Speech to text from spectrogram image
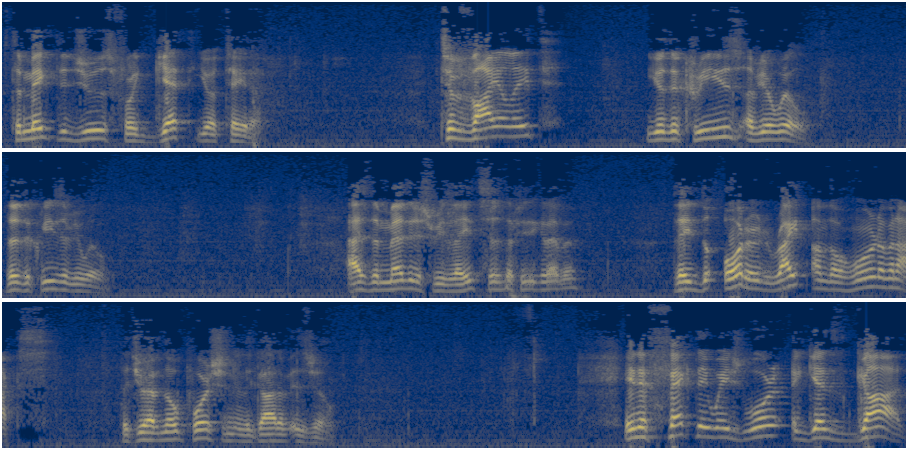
is to make the Jews forget your Torah, to violate your decrees of your will. The decrees of your will. As the Medrash relates, says the Frierdiker Rebbe, they ordered right on the horn of an ox that you have no portion in the God of Israel. In effect, they waged war against God.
